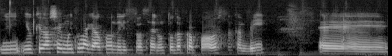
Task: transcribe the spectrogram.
E, e, o que eu achei muito legal quando eles trouxeram toda a proposta também, é,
